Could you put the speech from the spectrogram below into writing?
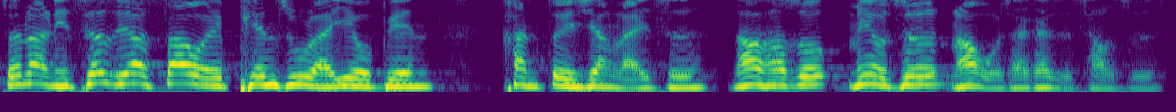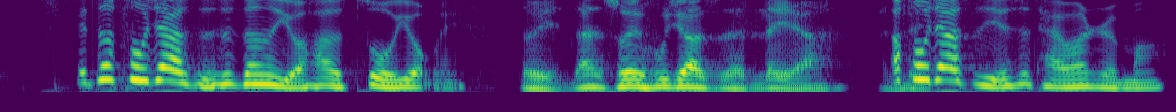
真的，你车子要稍微偏出来右边，看对象来车。然后他说没有车，然后我才开始超车。哎，这副驾驶是真的有它的作用哎。对，但所以副驾驶很累啊。那啊，副驾驶也是台湾人吗？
